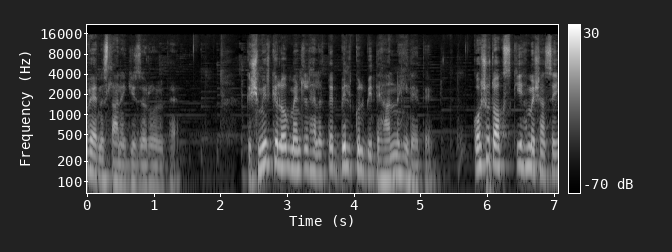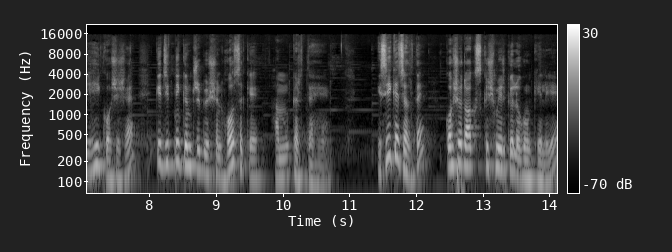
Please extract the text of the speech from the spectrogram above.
اویئرنیس لانے کی ضرورت ہے کشمیر کے لوگ مینٹل ہیلتھ پہ بالکل بھی دھیان نہیں دیتے کوشو ٹاکس کی ہمیشہ سے یہی کوشش ہے کہ جتنی کنٹریبیوشن ہو سکے ہم کرتے ہیں اسی کے چلتے کوشوٹاکس کشمیر کے لوگوں کے لیے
